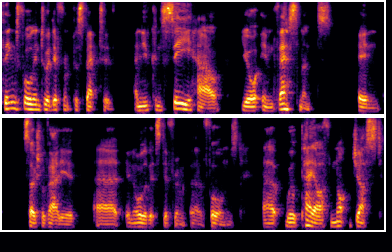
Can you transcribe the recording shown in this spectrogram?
things fall into a different perspective. And you can see how your investments in social value uh, in all of its different uh, forms uh, will pay off not just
